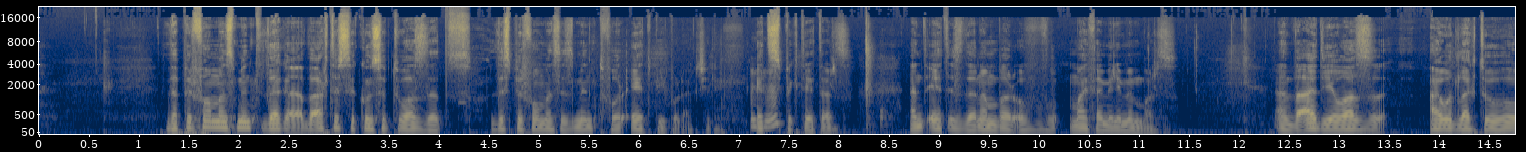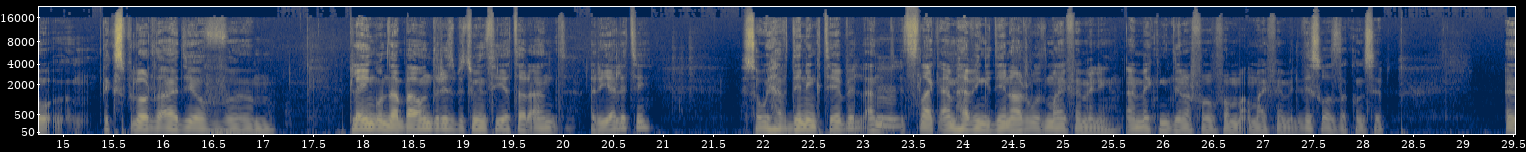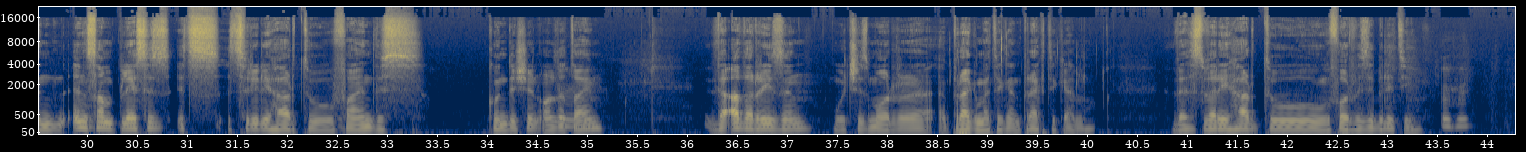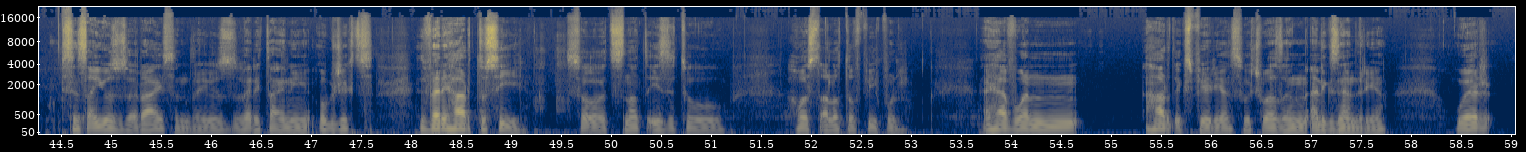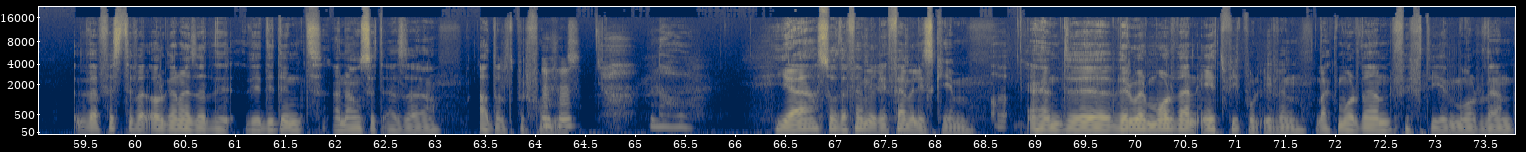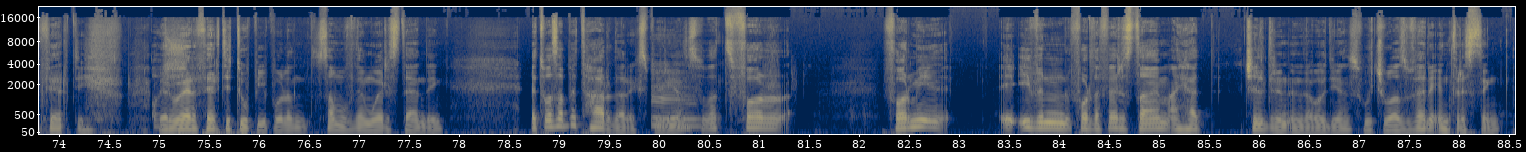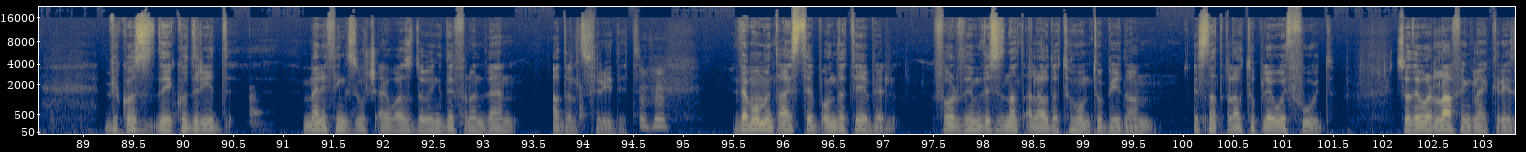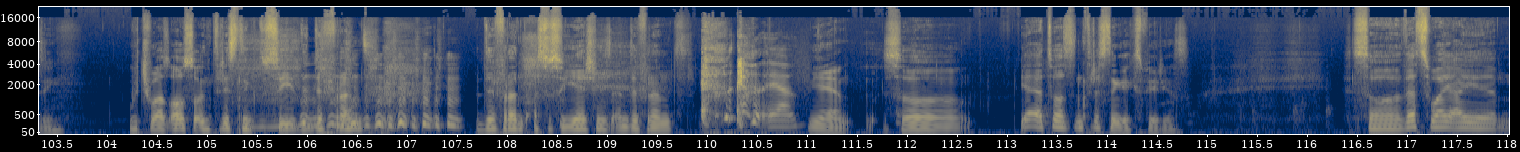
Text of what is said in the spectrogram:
The performance meant the the artistic concept was that this performance is meant for eight people actually, eight Mhm. spectators, and eight is the number of my family members. And the idea was, I would like to explore the idea of um, playing on the boundaries between theater and reality. So we have dining table, and Mm. it's like I'm having dinner with my family. I'm making dinner for from my family. This was the concept and in some places it's it's really hard to find this condition all the Mm. time. The other reason which is more uh, pragmatic and practical that's very hard to for visibility. Hmm since i use rice and i use very tiny objects it's very hard to see. So it's not easy to host a lot of people. I have one hard experience which was in alexandria where the festival organizer they, they didn't announce it as a adult performance No. yeah so the family families came Oh. and uh, there were more than eight people even like more than 50 more than 30 Oh, there were 32 people and some of them were standing it was a bit harder experience Mm. but for for me even for the first time i had children in the audience which was very interesting because they could read many things which i was doing different than adults read it. Mhm. the moment i step on the table for them this is not allowed at home to be done. It's not allowed to play with food. So they were laughing like crazy which was also interesting to see the different different associations and different yeah. yeah. So yeah it was interesting experience. So that's why i um,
